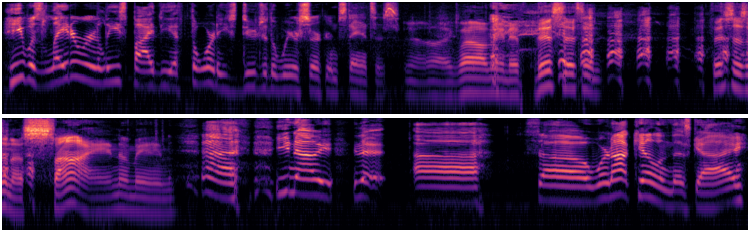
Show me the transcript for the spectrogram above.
He was later released by the authorities due to the weird circumstances. Yeah, like, well, I mean, if this isn't this isn't a sign, I mean, Uh, you know, uh, so we're not killing this guy.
